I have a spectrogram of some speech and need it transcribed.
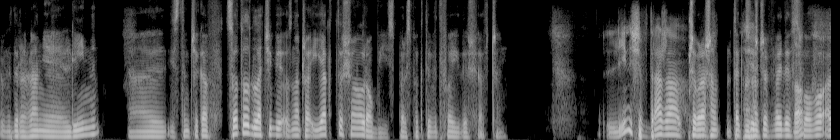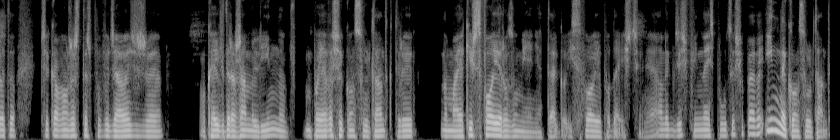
wdrażanie lean. E, Jestem ciekaw, co to dla ciebie oznacza i jak to się robi z perspektywy twoich doświadczeń. Lean się wdraża. Przepraszam, tak ci jeszcze wejdę w No. słowo, ale to ciekawą rzecz też powiedziałeś, że ok, wdrażamy lean, no, pojawia się konsultant, który no, ma jakieś swoje rozumienie tego i swoje podejście, nie? Ale gdzieś w innej spółce się pojawia inny konsultant,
